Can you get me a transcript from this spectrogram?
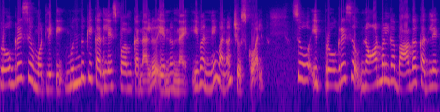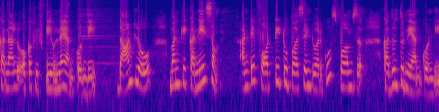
ప్రోగ్రెసివ్ మొటిలిటీ ముందుకి కదిలే స్పర్మ్ కణాలు ఎన్ని ఉన్నాయి ఇవన్నీ మనం చూసుకోవాలి. సో ఈ ప్రోగ్రెసివ్ నార్మల్గా బాగా కదిలే కణాలు ఒక ఫిఫ్టీ ఉన్నాయి అనుకోండి. దాంట్లో మనకి కనీసం అంటే ఫార్టీ టూ పర్సెంట్ వరకు స్పర్మ్స్ కదులుతున్నాయి అనుకోండి.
